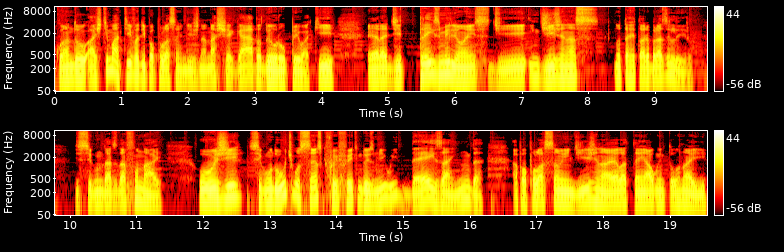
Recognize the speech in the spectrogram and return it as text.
quando a estimativa de população indígena na chegada do europeu aqui era de 3 milhões de indígenas no território brasileiro, isso segundo dados da FUNAI. Hoje, segundo o último censo que foi feito em 2010 ainda, a população indígena ela tem algo em torno aí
